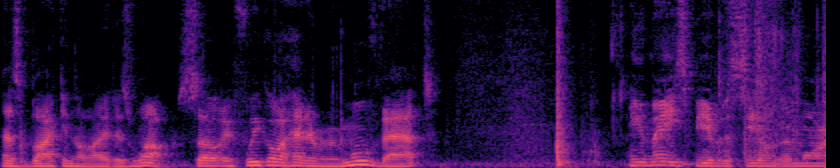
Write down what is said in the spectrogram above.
that's blocking the light as well. So if we go ahead and remove that, you may be able to see a little bit more.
